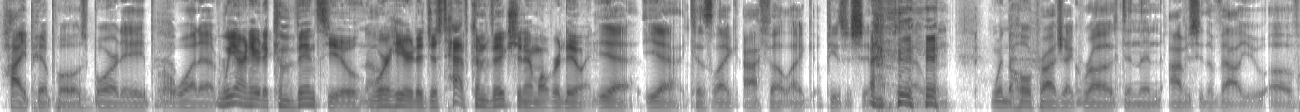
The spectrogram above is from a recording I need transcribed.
hype hippos, Bored Ape, or whatever. we aren't here to convince you. We're here to just have conviction in what we're doing. Yeah, yeah, because like I felt like a piece of shit after that when, when the whole project rugged, and then obviously the value of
